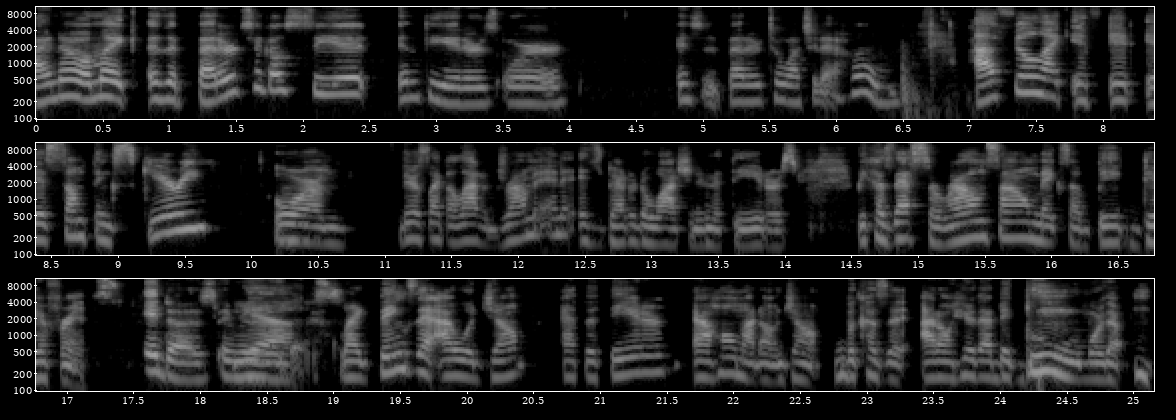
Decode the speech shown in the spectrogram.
I know. I'm like, is it better to go see it in theaters or is it better to watch it at home? I feel like if it is something scary or um, there's like a lot of drama in it, it's better to watch it in the theaters because that surround sound makes a big difference. It does. It really Yeah. does. Like things that I would jump at the theater, at home I don't jump because it, I don't hear that big boom or that mm,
